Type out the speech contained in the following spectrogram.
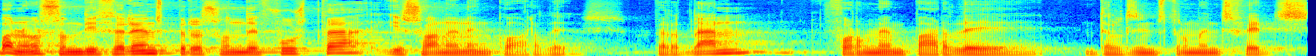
Bueno, són diferents, però són de fusta i sonen en cordes. Per tant, formen part de, dels instruments fets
